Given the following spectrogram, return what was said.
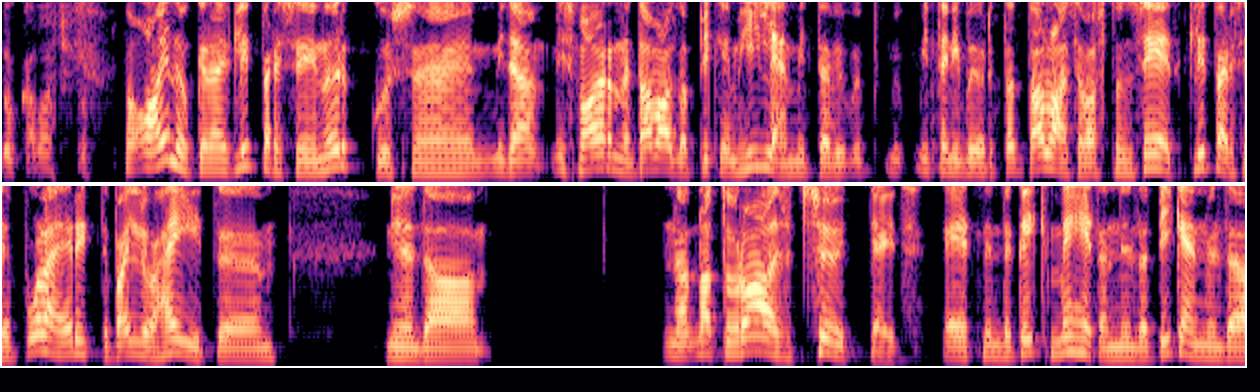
Luka vastu. no ainukene Clippersi nõrkus, mida, mis ma arvan, et avaldub pigem hiljem, mitte, mitte niivõrd Tallase vastu, on see, et Clippersil pole eriti palju häid nii-öelda naturaalselt söötjaid, et nende kõik mehed on nii-öelda pigem nii-öelda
